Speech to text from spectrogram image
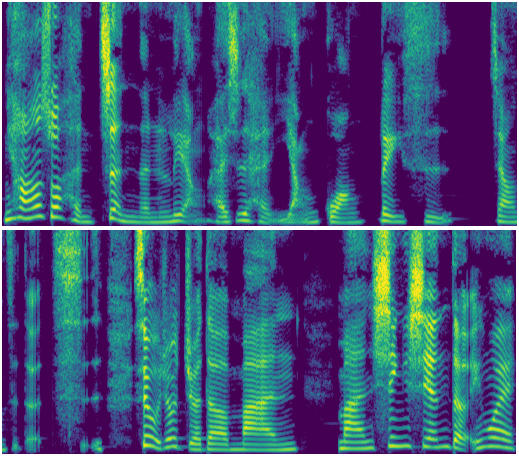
你好像说很正能量，还是很阳光，类似这样子的词，所以我就觉得蛮蛮新鲜的，因为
